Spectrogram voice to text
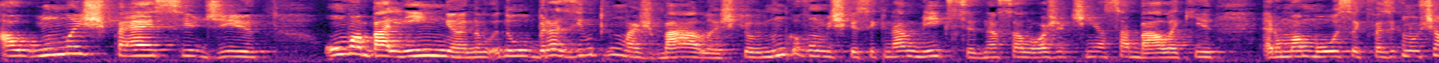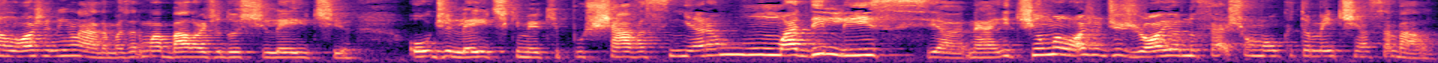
alguma espécie de uma balinha. No, no, Brasil tem umas balas que eu nunca vou me esquecer que na Mixer, nessa loja, tinha essa bala que era uma moça que fazia que não tinha loja nem nada, mas era uma bala de doce de leite ou de leite que meio que puxava assim, era uma delícia, né? E tinha uma loja de joia no Fashion Mall que também tinha essa bala.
